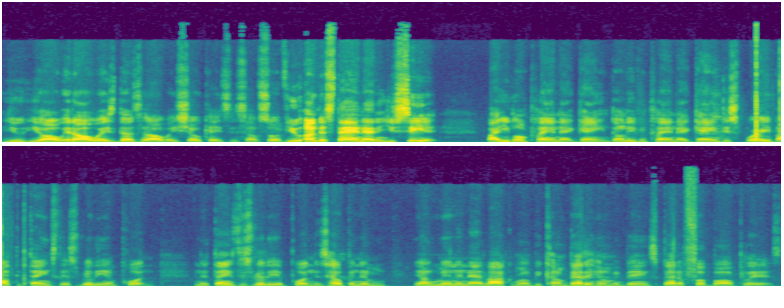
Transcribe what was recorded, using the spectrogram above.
You you all it always does. It always showcases itself. So if you understand that and you see it, why you gonna play in that game? Don't even play in that game. Just worry about the things that's really important. And the things that's really important is helping them young men in that locker room become better human beings, better football players.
